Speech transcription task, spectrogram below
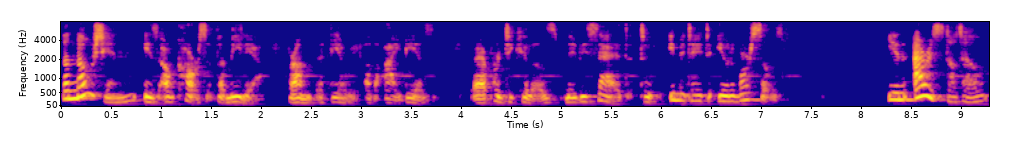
The notion is of course familiar from the theory of ideas where particulars may be said to imitate universals. In Aristotle,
